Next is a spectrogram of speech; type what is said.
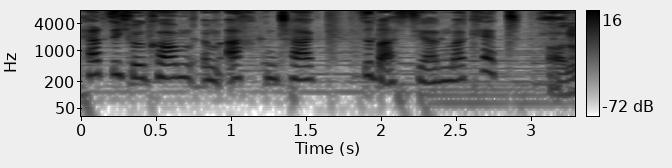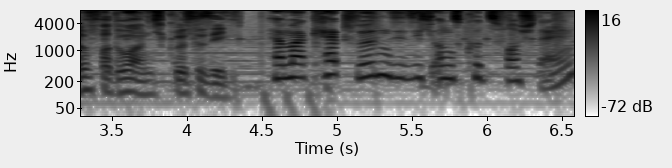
Herzlich willkommen im achten Tag, Sebastian Marquette. Hallo, Frau Doan, ich grüße Sie. Herr Marquette, würden Sie sich uns kurz vorstellen?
